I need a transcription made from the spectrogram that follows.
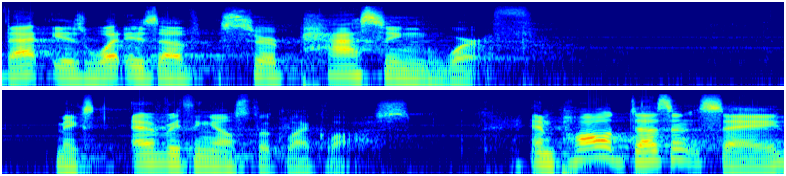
that is what is of surpassing worth. Makes everything else look like loss. And Paul doesn't say,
